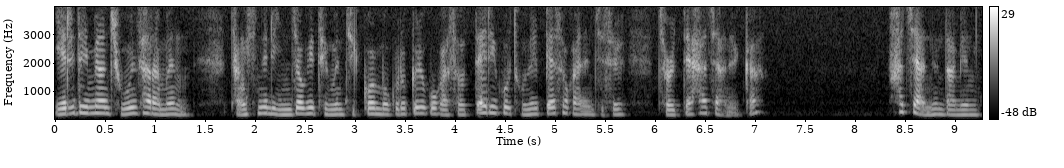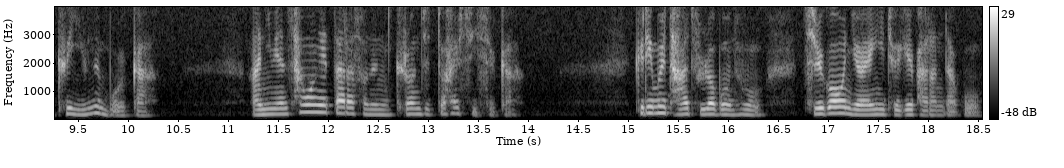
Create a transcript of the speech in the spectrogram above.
예를 들면 좋은 사람은 당신을 인적이 드문 뒷골목으로 끌고 가서 때리고 돈을 뺏어가는 짓을 절대 하지 않을까? 하지 않는다면 그 이유는 뭘까? 아니면 상황에 따라서는 그런 짓도 할 수 있을까? 그림을 다 둘러본 후 즐거운 여행이 되길 바란다고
